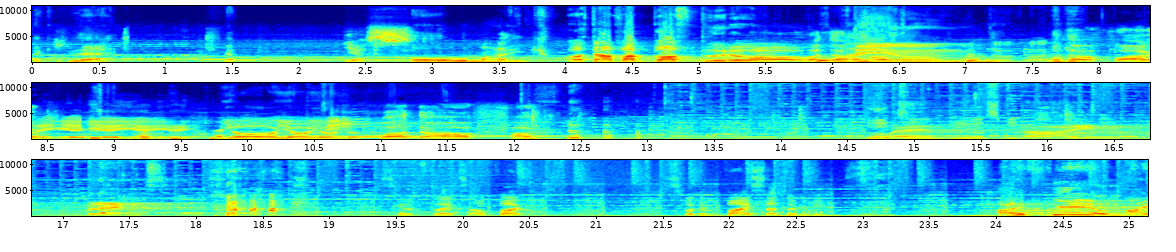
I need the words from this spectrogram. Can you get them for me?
that can do that. yes. Oh my god. What the fuck, buff Pluto? Oh, what the fuck? Damn! What the fuck? What the fuck? Yeah, yeah, yeah, yeah, yeah. Yo, yo, yo, yo. What the fuck? Plugs in USB. It's gonna flex. Oh fuck. His fucking biceps are gonna be. I feel my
